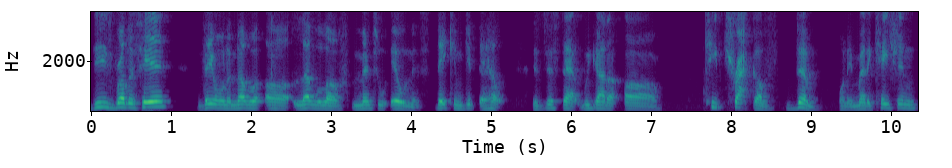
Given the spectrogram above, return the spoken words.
These brothers here, they on another uh level of mental illness. They can get the help. It's just that we gotta uh keep track of them on a medication,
